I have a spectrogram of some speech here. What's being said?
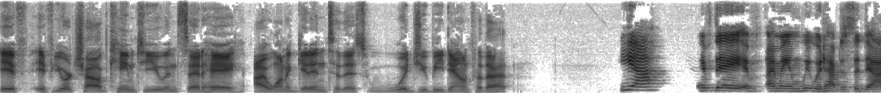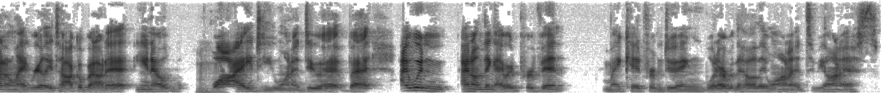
If if your child came to you and said, "Hey, I want to get into this," would you be down for that? Yeah. If they, if I mean, we would have to sit down and like really talk about it. You know, Mhm. why do you want to do it? But I wouldn't. I don't think I would prevent my kid from doing whatever the hell they wanted. To be honest,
